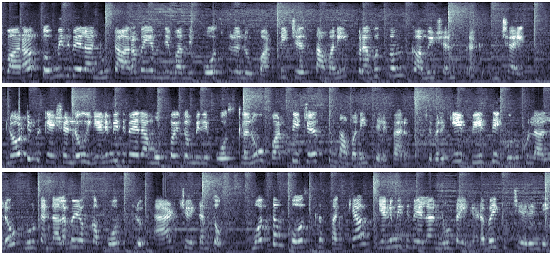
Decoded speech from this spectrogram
ద్వారా తొమ్మిది వేల నూట అరవై ఎనిమిది మంది పోస్టులను భర్తీ చేస్తామని ప్రభుత్వం కమిషన్ ప్రకటించాయి. నోటిఫికేషన్లో ఎనిమిది వేల ముప్పై తొమ్మిది పోస్టులను భర్తీ చేస్తున్నామని తెలిపారు. చివరికి బీసీ గురుకులాల్లో నూట నలభై ఒక్క పోస్టులు యాడ్ చేయడంతో మొత్తం పోస్టుల సంఖ్య ఎనిమిది వేల నూట ఎనభైకి చేరింది.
